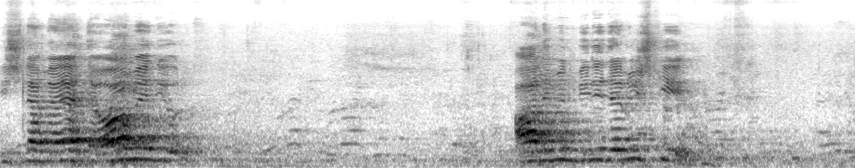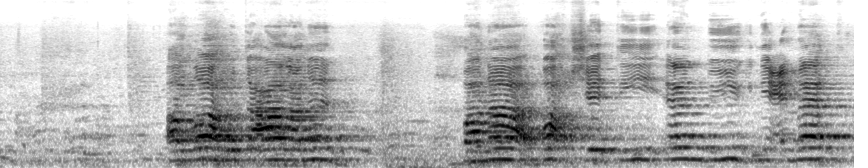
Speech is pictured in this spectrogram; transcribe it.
işlemeye devam ediyoruz. Alimin biri demiş ki Allahu Teala'nın bana bahşettiği en büyük nimet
